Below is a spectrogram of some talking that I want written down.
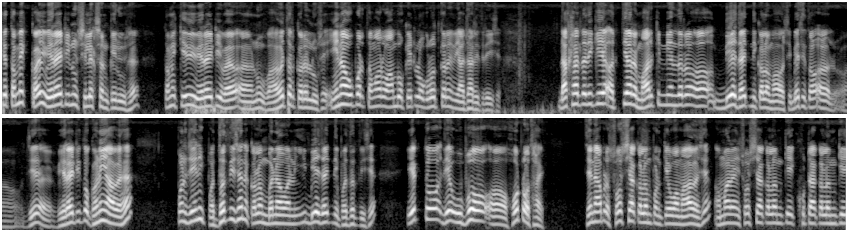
કે તમે કઈ વેરાયટીનું સિલેક્શન કર્યું છે, તમે કેવી વેરાયટી નું વાવેતર કરેલું છે, એના ઉપર તમારો આંબો કેટલો ગ્રોથ કરે એની આધારિત રહી છે. દાખલા તરીકે અત્યારે માર્કેટની અંદર બે જાતની કલમ આવે છે. બેથી જે વેરાયટી તો ઘણી આવે છે પણ જેની પદ્ધતિ છે ને કલમ બનાવવાની એ બે જાતની પદ્ધતિ છે. એક તો જે ઊભો હોટો થાય જેને આપણે સોસિયા કલમ પણ કહેવામાં આવે છે. અમારે અહીં સોસિયા કલમ કે ખૂટા કલમ કે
